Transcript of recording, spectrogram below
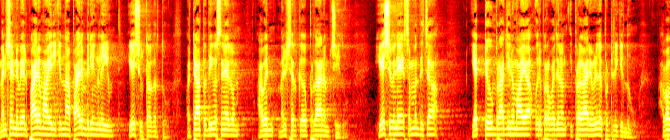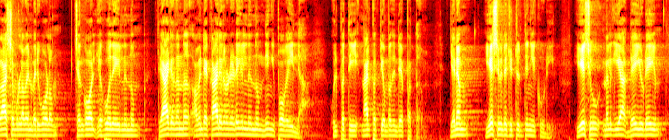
മനുഷ്യന്റെ മേൽ ഭാരമായിരിക്കുന്ന പാരമ്പര്യങ്ങളെയും യേശു തകർത്തു. പറ്റാത്ത ദൈവസ്നേഹം അവൻ മനുഷ്യർക്ക് പ്രദാനം ചെയ്തു. യേശുവിനെ സംബന്ധിച്ച ഏറ്റവും പ്രാചീനമായ ഒരു പ്രവചനം ഇപ്രകാരം എഴുതപ്പെട്ടിരിക്കുന്നു. അവകാശമുള്ളവൻ വരുവോളം ചെങ്കോൽ യഹൂദയിൽ നിന്നും രാജനിന്ന് അവന്റെ കാലുകളുടെ ഇടയിൽ നിന്നും നീങ്ങിപ്പോകയില്ല. ഉൽപ്പത്തി നാൽപ്പത്തിയൊമ്പതിന്റെ പത്ത്. ജനം യേശുവിന്റെ ചുറ്റും തിങ്ങിക്കൂടി. യേശു നൽകിയ ദയയുടെയും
